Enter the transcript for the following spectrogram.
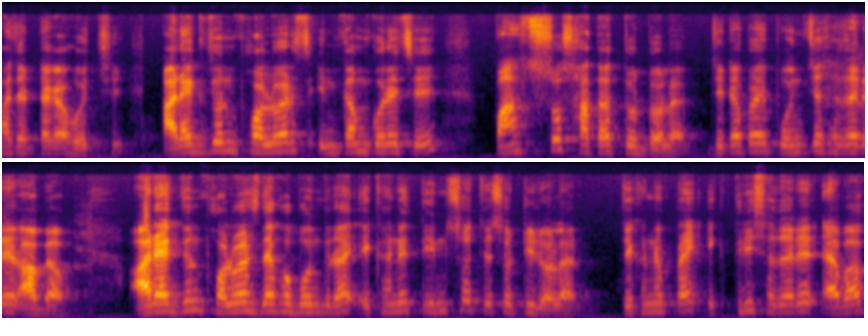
হাজার টাকা হচ্ছে। আর একজন ফলোয়ার্স ইনকাম করেছে পাঁচশো সাতাত্তর ডলার যেটা প্রায় পঞ্চাশ হাজারের আবাব আর একজন ফলোয়ার্স দেখো বন্ধুরা, এখানে তিনশো তেষট্টি ডলার যেখানে প্রায় একত্রিশ হাজারের অ্যাবাব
